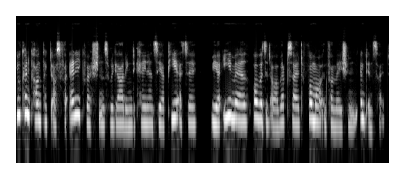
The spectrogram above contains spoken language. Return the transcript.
You can contact us for any questions regarding the canine CRP assay via email or visit our website for more information and insight.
